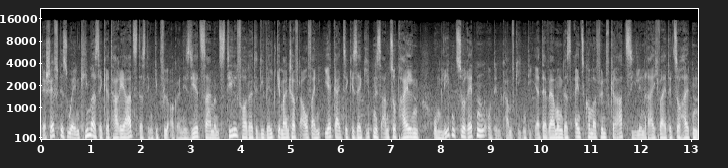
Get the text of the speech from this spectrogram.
Der Chef des UN-Klimasekretariats, das den Gipfel organisiert, Simon Steele, forderte die Weltgemeinschaft auf, ein ehrgeiziges Ergebnis anzupeilen, um Leben zu retten und im Kampf gegen die Erderwärmung das 1,5 Grad Ziel in Reichweite zu halten.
